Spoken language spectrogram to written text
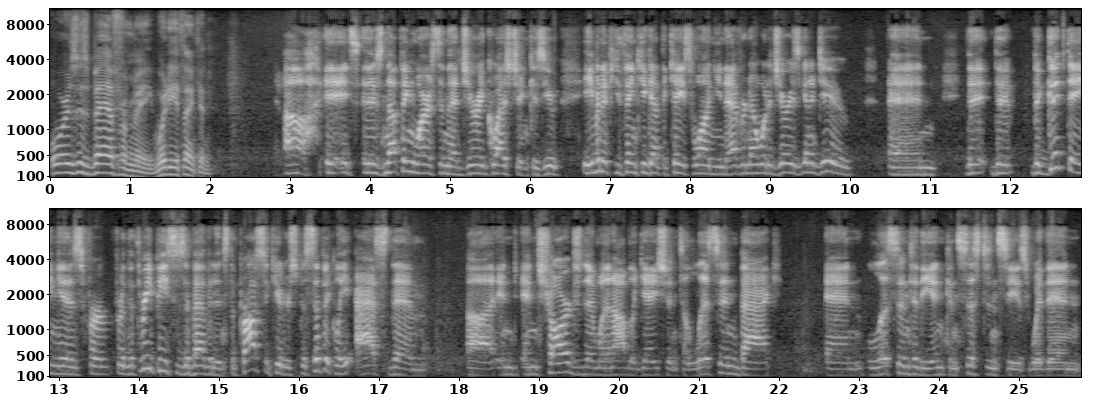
or is this bad for me? What are you thinking? Uh, it's there's nothing worse than that jury question because you even if you think you got the case won, you never know what a jury's going to do. And the the the good thing is for for the three pieces of evidence, the prosecutor specifically asked them uh, and and charged them with an obligation to listen back and listen to the inconsistencies within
